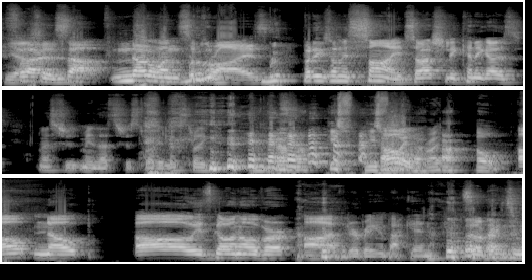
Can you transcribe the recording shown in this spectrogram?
Floats up. no one's surprised. but he's on his side, so actually, Kenny goes. That's just I mean. That's just what he looks like. He's, he's fine, right? Oh. oh nope. Oh, he's going over. Oh, I better bring him back in. So brings him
